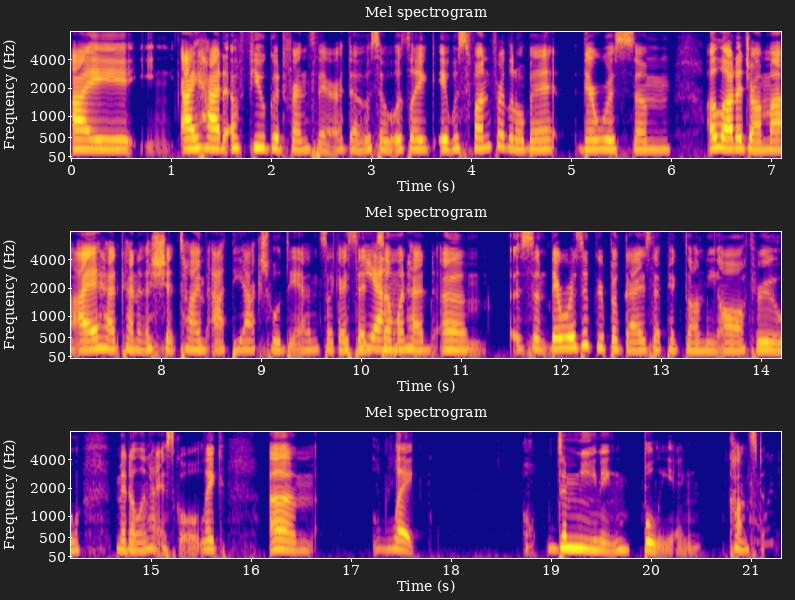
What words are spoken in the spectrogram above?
I I had a few good friends there though, so it was like it was fun for a little bit. There was some a lot of drama. I had kind of a shit time at the actual dance. Like I said, Yeah. someone had um some there was a group of guys that picked on me all through middle and high school. Like um like demeaning bullying constantly.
